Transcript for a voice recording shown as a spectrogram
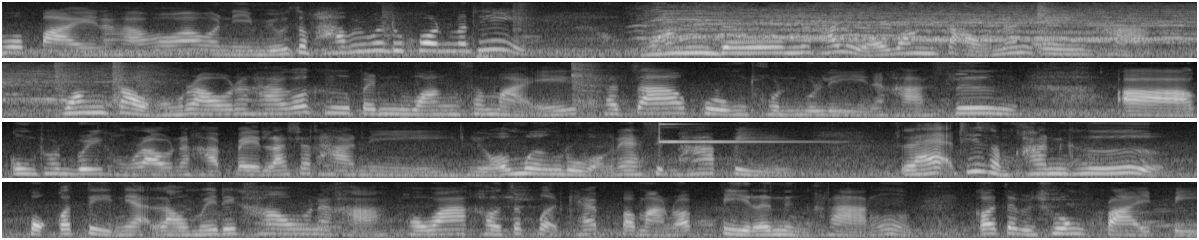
ทั่ว ๆ ไปนะคะ เพราะว่าวันนี้มิวจะพาเพื่อนๆทุกคนมาที่ วังเดิมนะคะ หรือว่าวังเก่านั่นเองค่ะ วังเก่าของเรานะคะก็คือเป็นวังสมัยพระเจ้ากรุงธนบุรีนะคะ ซึ่งกรุงธนบุรีของเรานะคะ เป็นราชธานีหรือว่าเมืองหลวงเนี่ย15 ปี และที่สำคัญคือปกติเนี่ยเราไม่ได้เข้านะคะ เพราะว่าเขาจะเปิดแค่ประมาณว่าปีละหนึ่งครั้ง ก็จะเป็นช่วงปลายปี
